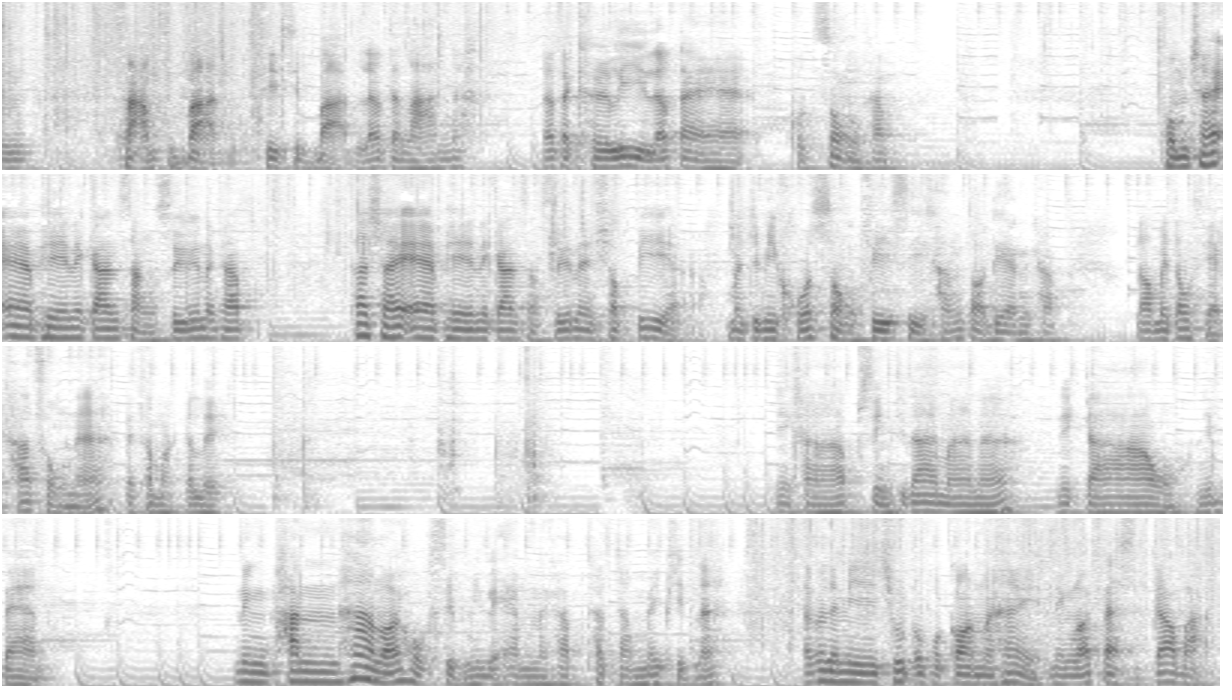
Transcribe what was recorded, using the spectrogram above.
30 บาท 40 บาท แล้วแต่ร้านนะ แล้วแต่เคอรี่ แล้วแต่ขนส่งครับ ผมใช้ AirPay ในการสั่งซื้อนะครับ ถ้าใช้ AirPay ในการสั่งซื้อใน s h อ p e e อะ มันจะมีโค้ดส่งฟรี 4 ครั้งต่อเดือนครับ เราไม่ต้องเสียค่าส่งนะ ไปสมัครกันเลย นี่ครับสิ่งที่ได้มานะ นี่กาว นี่แบต1,560 มิลลิแอมนะครับ ถ้าจำไม่ผิดนะ แล้วก็จะมีชุดอุปกรณ์มาให้ 189 บาท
